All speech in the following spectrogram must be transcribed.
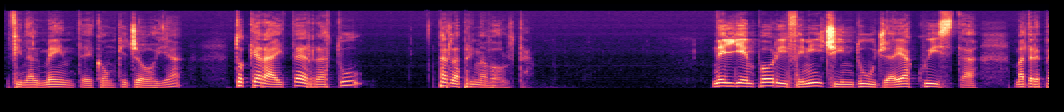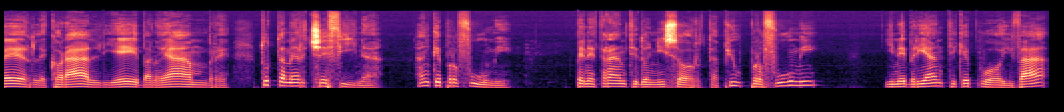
finalmente con che gioia, toccherai terra tu per la prima volta negli empori fenici indugia e acquista madreperle, coralli, ebano e ambre, tutta merce fina, anche profumi, penetranti d'ogni sorta, più profumi inebrianti che puoi, va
